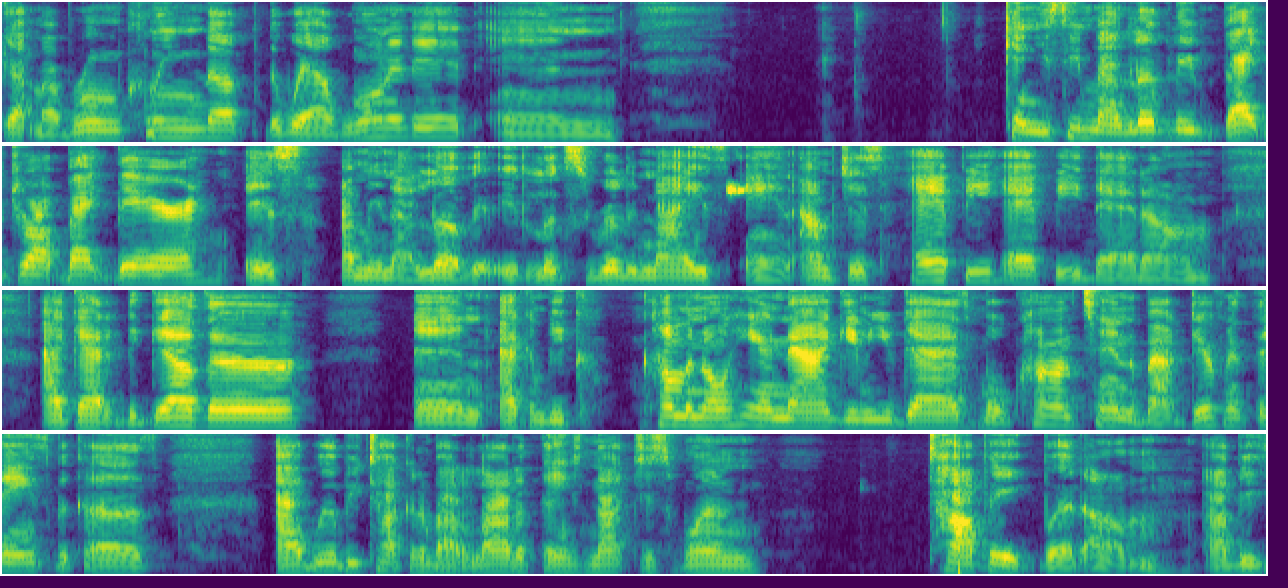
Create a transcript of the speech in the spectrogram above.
got my room cleaned up the way I wanted it, and can you see my lovely backdrop back there? It's I mean I love it. It looks really nice, and I'm just happy, happy that um I got it together, and I can be coming on here now giving you guys more content about different things because I will be talking about a lot of things, not just one topic, but um I'll be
